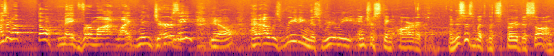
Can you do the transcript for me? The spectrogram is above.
I said, "What? Don't make Vermont like New Jersey," you know. And I was reading this really interesting article, and this is what what spurred this song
